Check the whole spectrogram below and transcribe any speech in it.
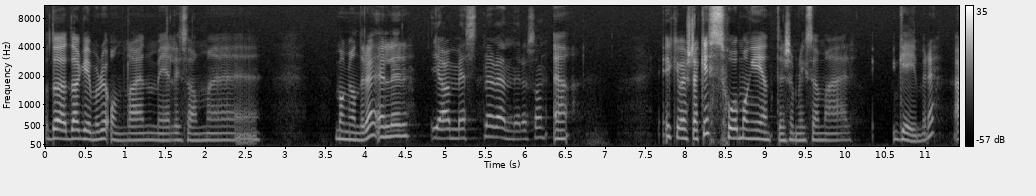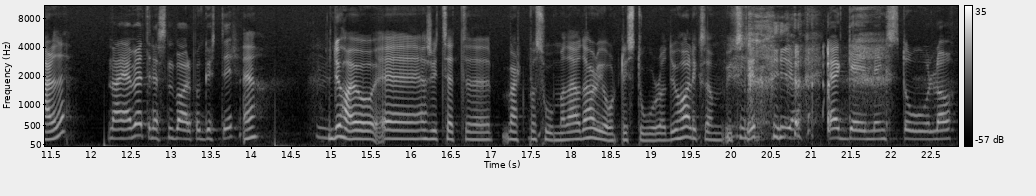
Og da, da gamer du online med liksom uh, mange andre, eller? Ja, mest med venner og sånn. Ja. Ikke verst. Det er ikke så mange jenter som liksom er gamere, er det det? Nei, jeg møter nesten bare på gutter. Ja. Men du har jo eh, jeg har så vidt sett eh, vært på Zoom med deg, og da har du jo ordentlig stol, og du har liksom utstyr. ja, jeg har gamingstol og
